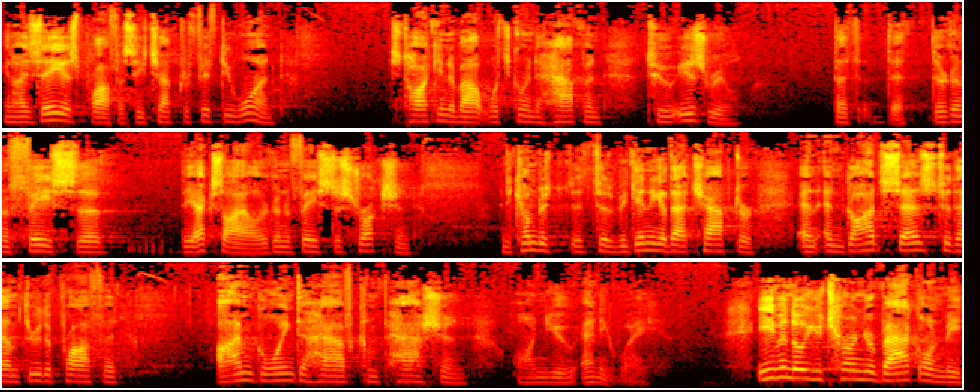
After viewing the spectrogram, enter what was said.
In Isaiah's prophecy, chapter 51, he's talking about what's going to happen to Israel. That, that they're going to face the, the exile, they're going to face destruction. And you come to, to the beginning of that chapter, and, and God says to them through the prophet, I'm going to have compassion on you anyway. Even though you turn your back on me,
